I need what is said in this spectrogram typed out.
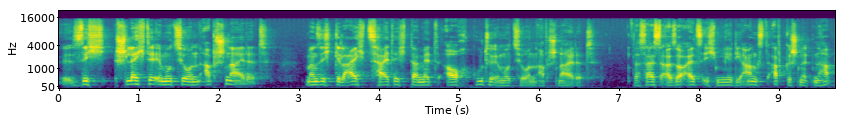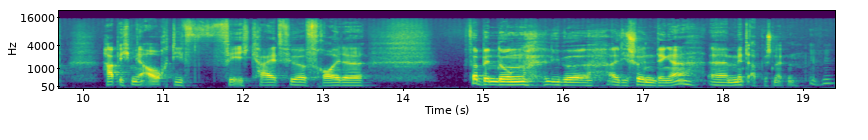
sich schlechte Emotionen abschneidet, man sich gleichzeitig damit auch gute Emotionen abschneidet. Das heißt also, als ich mir die Angst abgeschnitten habe, habe ich mir auch die Fähigkeit für Freude, Verbindung, Liebe, all die schönen Dinge äh, mit abgeschnitten. Mhm.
